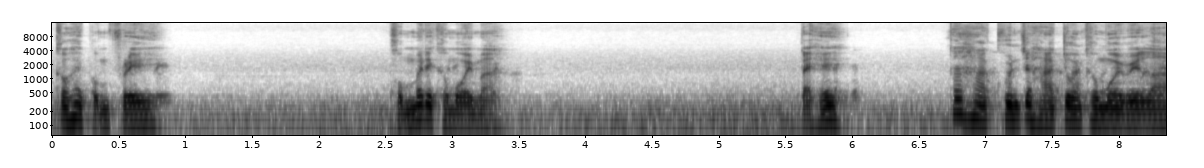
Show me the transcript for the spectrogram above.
เขาให้ผมฟรี ผมไม่ได้ขโมยมา แต่เฮ้ ถ้าหากคุณจะหาโจรขโมยเวลา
